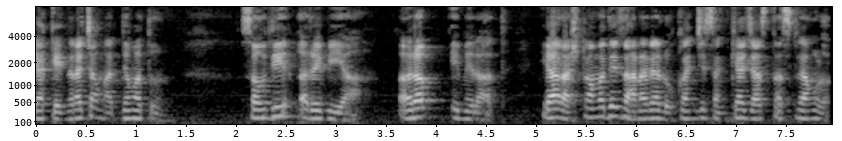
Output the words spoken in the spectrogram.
या केंद्राच्या माध्यमातून सौदी अरेबिया अरब इमिरात या राष्ट्रामध्ये जाणाऱ्या लोकांची संख्या जास्त असल्यामुळं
